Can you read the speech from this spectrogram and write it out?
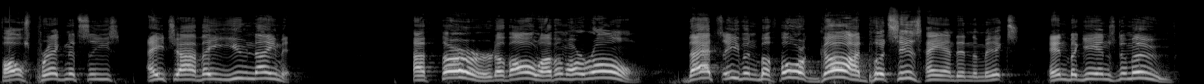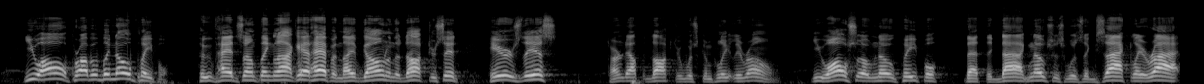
false pregnancies, HIV, you name it. A third of all of them are wrong. That's even before God puts His hand in the mix and begins to move. You all probably know people who've had something like that happen. They've gone and the doctor said, Here's this. Turned out the doctor was completely wrong. You also know people that the diagnosis was exactly right,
